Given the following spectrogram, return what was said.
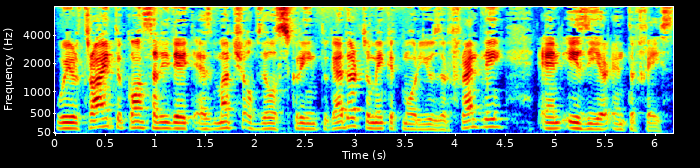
We're trying to consolidate as much of those screen together to make it more user friendly and easier interface.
